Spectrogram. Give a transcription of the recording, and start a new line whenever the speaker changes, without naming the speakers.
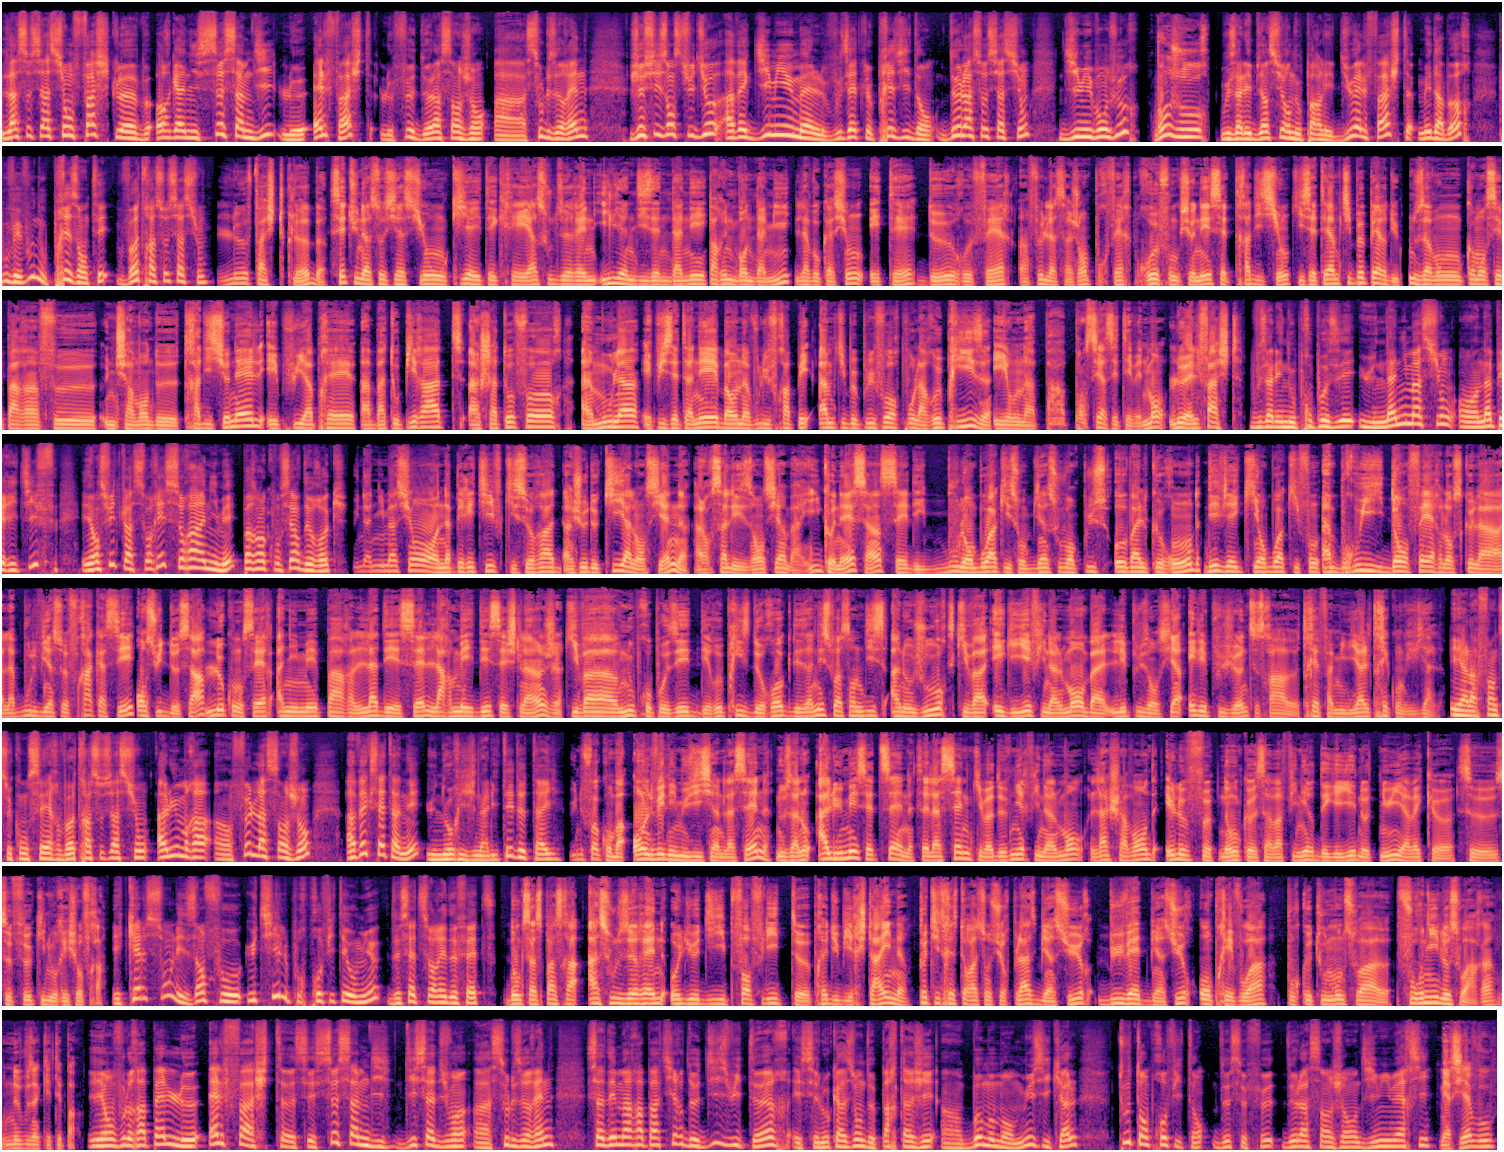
L'association Fash Club organise ce samedi le Hellfast, le feu de la Saint-Jean à Soulzeren. Je suis en studio avec Jimmy Hummel, vous êtes le président de l'association. Jimmy, bonjour.
Bonjour.
Vous allez bien sûr nous parler du Hellfast, mais d'abord, pouvez-vous nous présenter votre association
Le Fast Club, c'est une association qui a été créée à Soulzeren il y a une dizaine d'années par une bande d'amis. La vocation était de refaire un feu de la Saint-Jean pour faire refonctionner cette tradition qui s'était un petit peu perdue. Nous avons commencé par un feu, une charvande traditionnelle, et puis après un bateau pirate, un château fort, un moulin, et puis cette année, bah, on a voulu frapper un petit peu plus fort pour la reprise, et on n'a pas pensé à cet événement, le Hellfast.
Vous allez nous proposer une animation en apéritif, et ensuite la soirée sera animée par un concert de rock.
Une animation en apéritif qui sera un jeu de quilles à l'ancienne. Alors ça, les anciens, bah, ils connaissent, hein, c'est des boules en bois qui sont bien souvent plus ovales que rondes, des vieilles quilles en bois qui font un bruit d'enfer lorsque la, boule vient se fracasser. Ensuite de ça, le concert animé par l'ADSL, l'armée des sèche-linges, qui va nous proposer des reprises de rock des années 70 à nos jours, ce qui va égayer finalement bah, les plus anciens et les plus jeunes. Ce sera euh, très familial, très convivial.
Et à la fin de ce concert, votre association allumera un feu de la Saint-Jean avec cette année une originalité de taille.
Une fois qu'on va enlever les musiciens de la scène, nous allons allumer cette scène. C'est la scène qui va devenir finalement la chavande et le feu. Donc euh, ça va finir d'égayer notre nuit avec euh, ce, feu qui nous réchauffera.
Et quelles sont les infos utiles pour profiter au mieux de cette soirée de fête?
Donc ça se passera à Soulzeren au lieu dit Forflit euh, près du Bierstein. Petite restauration sur place bien sûr, buvette bien sûr, on prévoit pour que tout le monde soit euh, fourni le soir, hein. ne vous inquiétez pas.
Et on vous le rappelle, le Hellfast, c'est ce samedi 17 juin à Soulzeren. Ça démarre à partir de 18h et c'est l'occasion de partager un beau moment musical tout en profitant de ce feu de la Saint-Jean. Jimmy, merci.
Merci à vous.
